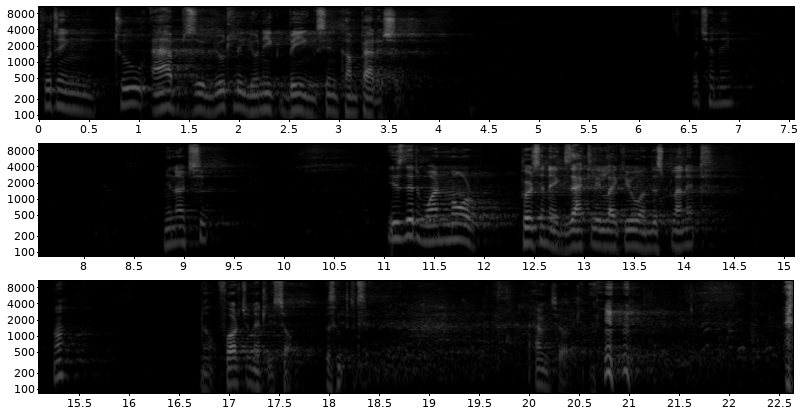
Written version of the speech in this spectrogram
putting two absolutely unique beings in comparison. What's your name? Meenakshi? Is there one more person exactly like you on this planet? Huh? No, fortunately so, isn't it? I'm joking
